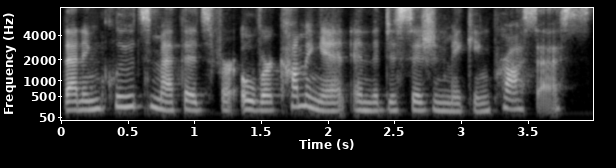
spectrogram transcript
that includes methods for overcoming it in the decision making process.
